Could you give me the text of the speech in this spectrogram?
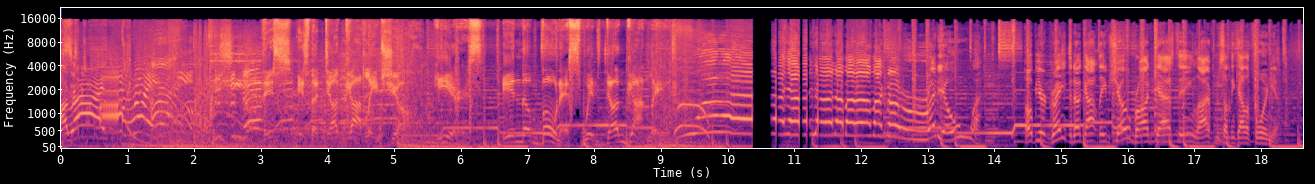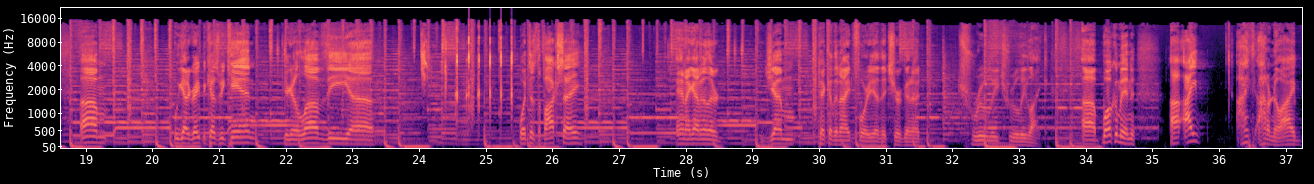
All right. All right. This is the Doug Gottlieb Show. Here's In the Bonus with Doug Gottlieb. Radio. Hope you're great. The Doug Gottlieb Show, broadcasting live from Southern California. Um, we got a great because we can. You're gonna love the. Uh, what does the fox say? And I got another gem pick of the night for you that you're going to truly, truly like. Uh, welcome in. Uh, I, I, I don't know. I,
